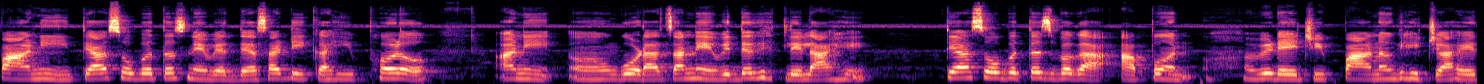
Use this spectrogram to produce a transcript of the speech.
पाणी त्यासोबतच नैवेद्यासाठी काही फळं आणि गोडाचा नैवेद्य घेतलेला आहे. त्यासोबतच बघा आपण विड्याची पानं घ्यायची आहेत.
